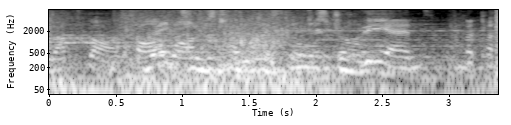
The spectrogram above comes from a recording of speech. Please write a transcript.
corrupt god. All Red team's turret has been destroyed. The end.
